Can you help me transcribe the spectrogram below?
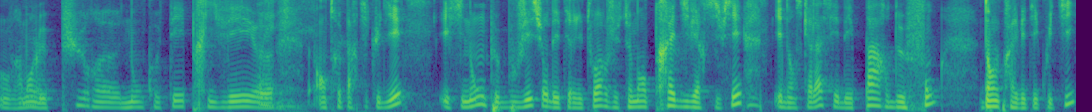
Donc vraiment le pur euh, non-côté privé euh, entre particuliers. Et sinon, on peut bouger sur des territoires justement très diversifiés. Et dans ce cas-là, c'est des parts de fonds dans le private equity.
